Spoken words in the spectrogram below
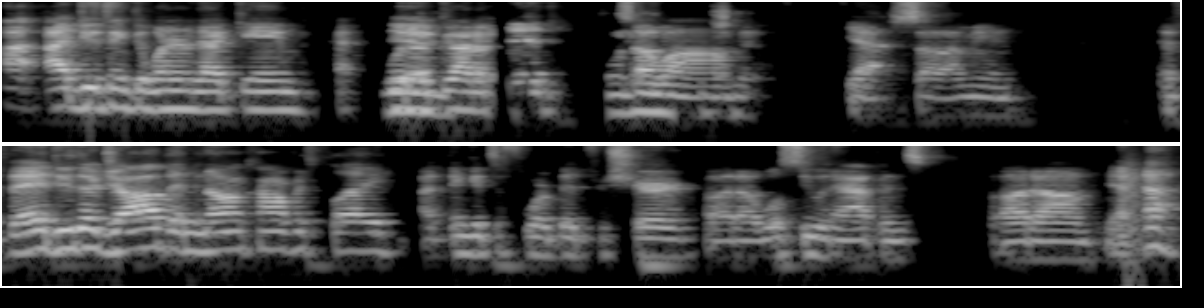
I, I, do think the winner of that game would have got a bid. 100%. So, um, yeah, so I mean, if they do their job in non-conference play, I think it's a four bid for sure. But uh, we'll see what happens. But um, yeah,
